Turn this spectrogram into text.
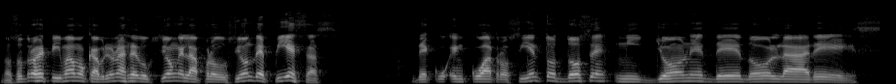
nosotros estimamos que habría una reducción en la producción de piezas de, en 412 millones de dólares.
